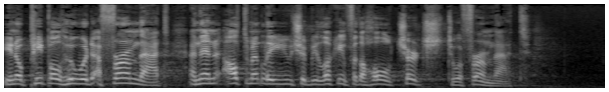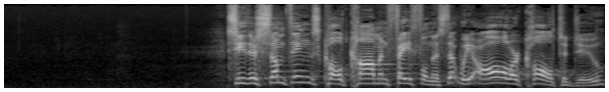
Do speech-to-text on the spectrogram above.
you know, people who would affirm that. And then ultimately you should be looking for the whole church to affirm that. See, there's some things called common faithfulness that we all are called to do.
